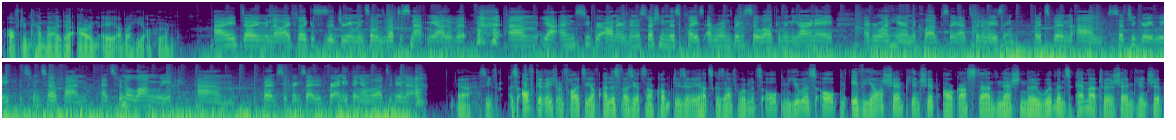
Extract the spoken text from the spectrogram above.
auf dem Kanal der RNA, aber hier auch hören. I don't even know. I feel like this is a dream and someone's about to snap me out of it. But um, yeah, I'm super honored, and especially in this place, everyone's been so welcoming. The RNA, everyone here in the club. So yeah, it's been amazing. It's been um, such a great week. It's been so fun. It's been a long week, um, but I'm super excited for anything I'm allowed to do now. Ja, sie ist aufgeregt und freut sich auf alles, was jetzt noch kommt. Die Serie hat es gesagt. Women's Open, US Open, Evian Championship, Augusta National Women's Amateur Championship.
